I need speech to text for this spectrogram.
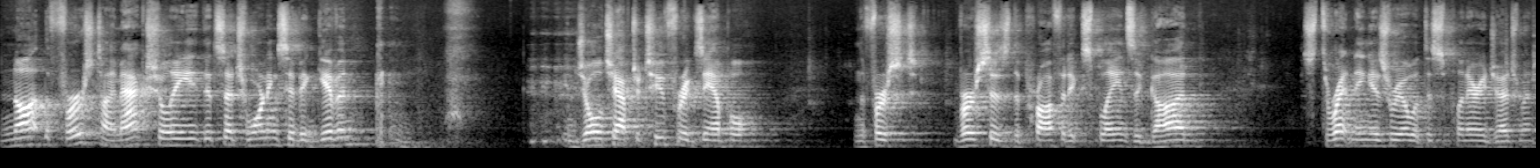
not the first time, actually, that such warnings have been given. in Joel chapter 2, for example, in the first verses, the prophet explains that God is threatening Israel with disciplinary judgment,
